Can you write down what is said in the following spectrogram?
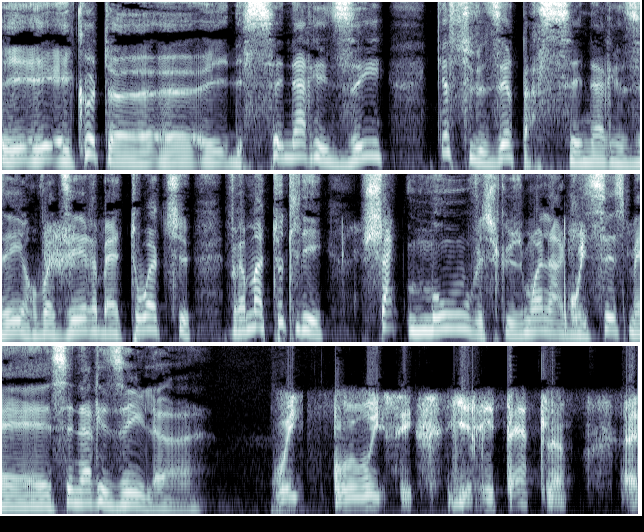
Et, écoute, euh, euh, scénariser, qu'est-ce que tu veux dire par scénariser? On va dire, ben toi, tu vraiment toutes les chaque move, excuse-moi l'anglicisme, mais scénariser là. Oui, oui, oui, c'est ils répètent là. Euh,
